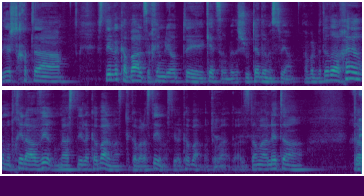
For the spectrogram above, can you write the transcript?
יש לך את ה... סליל וקבל צריכים להיות uh, קצר באיזשהו תדר מסוים. אבל בתדר אחר הוא מתחיל להעביר מהסליל לקבל, מהסליל לקבל לסליל, מהסליל לקבל, מהקבל. אז אתה מעלה את ה... אני-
